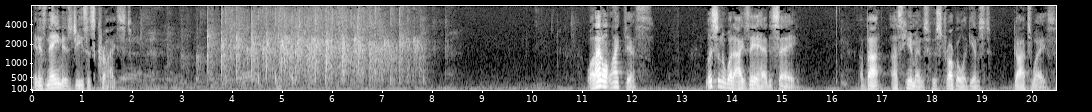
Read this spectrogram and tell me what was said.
and his name is Jesus Christ. Well, I don't like this. Listen to what Isaiah had to say about us humans who struggle against God's ways.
